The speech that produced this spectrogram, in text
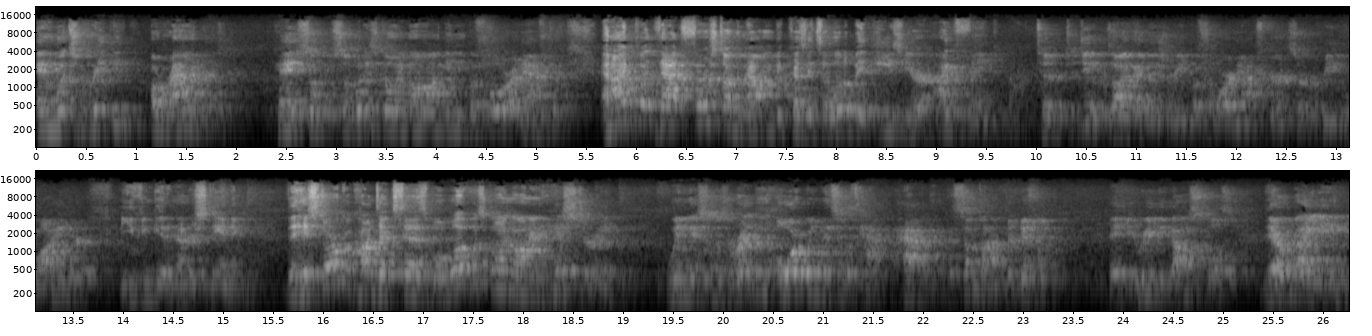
and what's written around it. Okay, so, so what is going on in before and after? And I put that first on the mountain because it's a little bit easier, I think, to, to do. Because all you got to do is read before and after and sort of read wider, and you can get an understanding. The historical context says, well, what was going on in history when this was written or when this was ha- happening? Because sometimes they're different. If you read the Gospels, they're writing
